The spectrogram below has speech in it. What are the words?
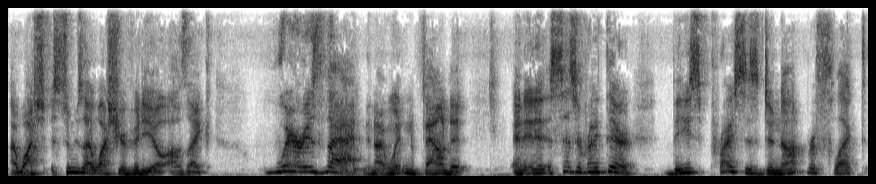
I watched as soon as I watched your video. I was like, "Where is that?" And I went and found it, and it says it right there. These prices do not reflect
